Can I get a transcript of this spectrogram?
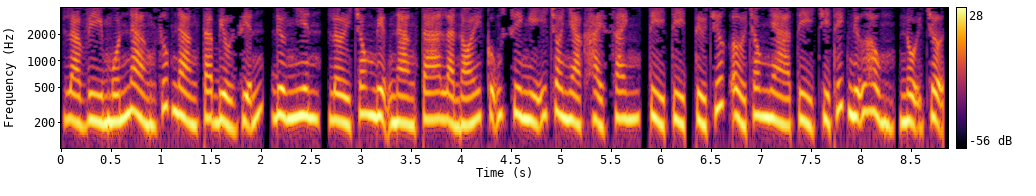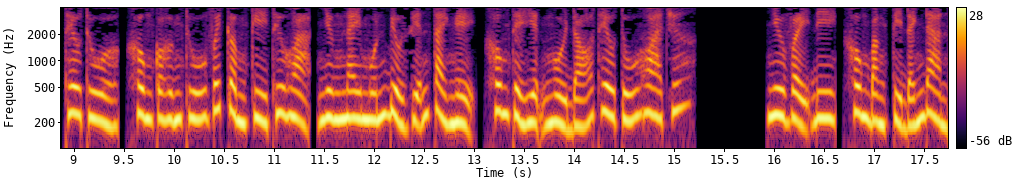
là vì muốn nàng giúp nàng ta biểu diễn, đương nhiên, lời trong miệng nàng ta là nói cũng suy nghĩ cho nhạc hải xanh, tỷ tỷ, từ trước ở trong nhà tỷ chỉ thích nữ hồng, nội trợ, theo thùa, không có hứng thú với cầm kỳ thư họa, nhưng nay muốn biểu diễn tài nghệ, không thể hiện ngồi đó theo tú hoa chứ. Như vậy đi, không bằng tỷ đánh đàn,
